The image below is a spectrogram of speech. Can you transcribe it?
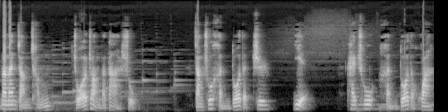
慢慢长成茁壮的大树，长出很多的枝叶，开出很多的花。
